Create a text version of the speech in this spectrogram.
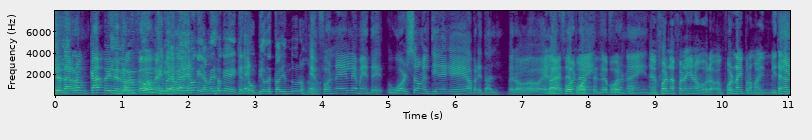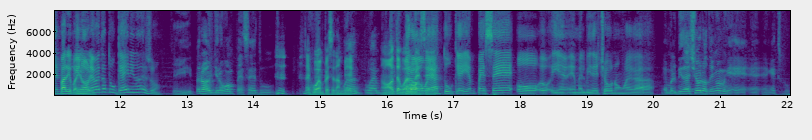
Te está roncando y y te en roncó. Fortnite, Sí, que ya me dijo que ya me dijo que, que el no build está bien duro. En Fortnite él le mete. Warzone él tiene que apretar. Pero él Ah, en el deporte, Fortnite. el en deporte. Fortnite- En Fortnite, Fortnite, yo no, pero, en Fortnite, pero me invitan y al en- party y para yo no voy. le metes tu K ni nada de eso. Sí, pero yo lo juego en PC, tú. Me juega en PC también. No, en te juega en Pero PC. juegas tu K en PC o, o- y en, en el video show no juega. En el video show lo tengo en, en- en Xbox.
